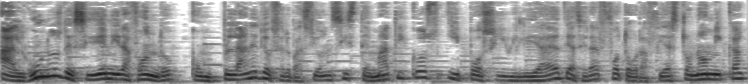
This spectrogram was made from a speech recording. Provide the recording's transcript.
Algunos deciden ir a fondo con planes de observación sistemáticos y posibilidades de hacer fotografía astronómica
